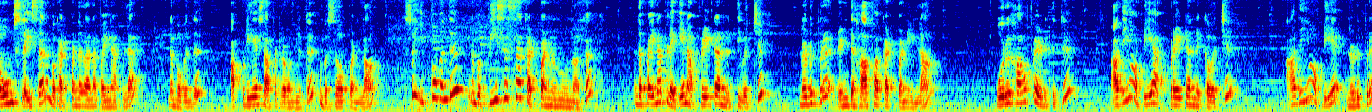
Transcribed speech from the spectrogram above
ரவுண்ட் ஸ்லைஸாக நம்ம கட் பண்ணதான பைனாப்பிளை நம்ம வந்து அப்படியே சாப்பிட்றவங்களுக்கு நம்ம சர்வ் பண்ணலாம். ஸோ இப்போ வந்து நம்ம பீசஸாக கட் பண்ணணுன்னாக்கா அந்த பைனாப்பிள் எகெயின் அப்ரேட்டாக நிறுத்தி வச்சு நடுப்புற ரெண்டு ஹாஃபாக கட் பண்ணிடலாம். ஒரு ஹாஃபை எடுத்துட்டு அதையும் அப்படியே அப்ரைட்டாக நிற்க வச்சு அதையும் அப்படியே நடுப்புற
